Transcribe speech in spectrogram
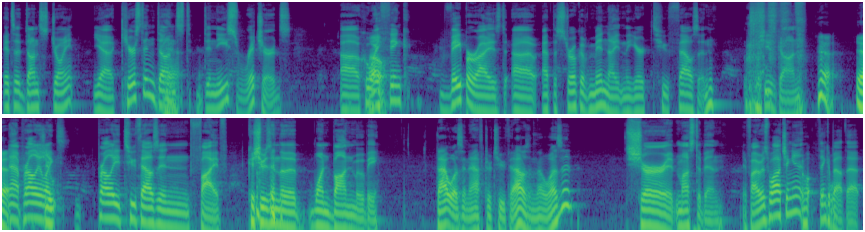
It's a Dunst joint. Yeah, Kirsten Dunst, Denise Richards, uh, who I Oh. think vaporized uh, at the stroke of midnight in the year 2000. She's gone. Yeah. Yeah. Nah, probably She- like probably 2005 because she was in the one Bond movie. That wasn't after 2000 though, was it? Sure, it must have been. If I was watching it, think about that.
